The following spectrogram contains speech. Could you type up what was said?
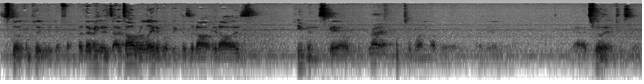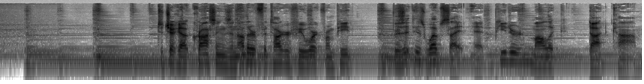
still completely different. But I mean, it's, it's all relatable because it all it all is human scaled Right. to one level or the other. Yeah, it's really interesting. To check out crossings and other photography work from Pete, visit his website at petermolick.com.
